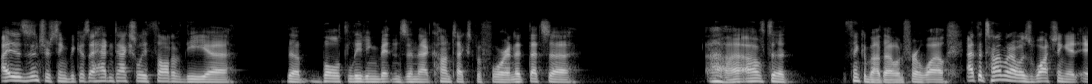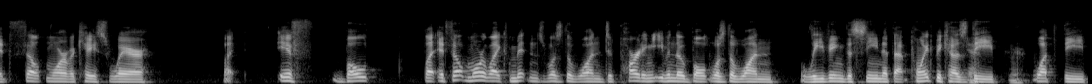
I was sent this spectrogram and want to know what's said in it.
I, it's interesting because I hadn't actually thought of the uh, the Bolt leaving Mittens in that context before, and it, that's a. Uh, I'll have to think about that one for a while. At the time when I was watching it, it felt more of a case where, like, if Bolt, like, it felt more like Mittens was the one departing, even though Bolt was the one leaving the scene at that point, because the what the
